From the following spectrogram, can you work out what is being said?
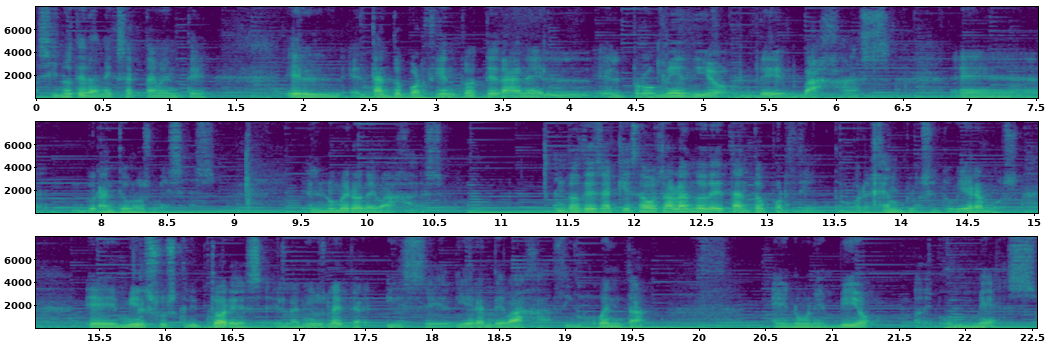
si no te dan exactamente el, tanto por ciento, te dan el, promedio de bajas eh, durante unos meses, el número de bajas. Entonces aquí estamos hablando de tanto por ciento. Por ejemplo, si tuviéramos eh, mil suscriptores en la newsletter y se dieran de baja 50 en un envío, en un mes,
